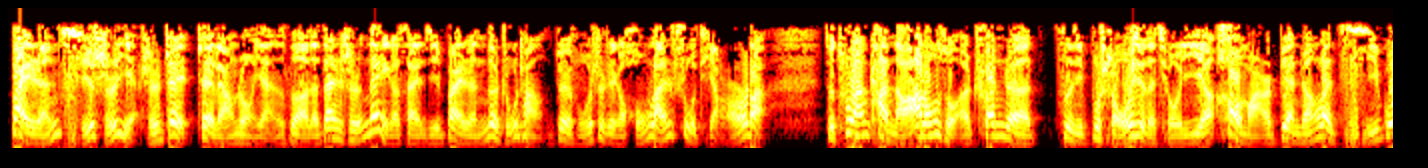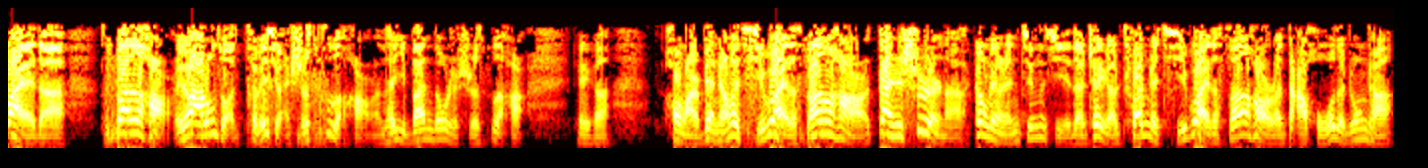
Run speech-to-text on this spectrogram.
拜仁其实也是这这两种颜色的，但是那个赛季拜仁的主场队服是这个红蓝竖条的。就突然看到阿隆索穿着自己不熟悉的球衣，号码变成了奇怪的三号，因为阿隆索特别喜欢十四号，他一般都是十四号。这个号码变成了奇怪的三号，但是呢，更令人惊喜的，这个穿着奇怪的三号的大胡子中场，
